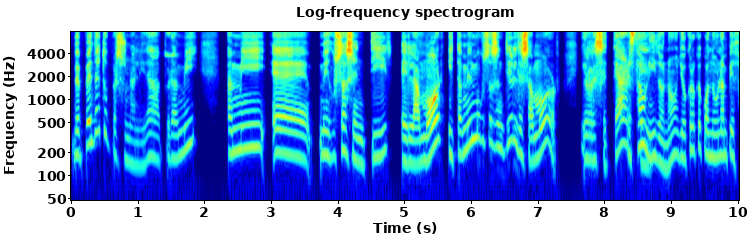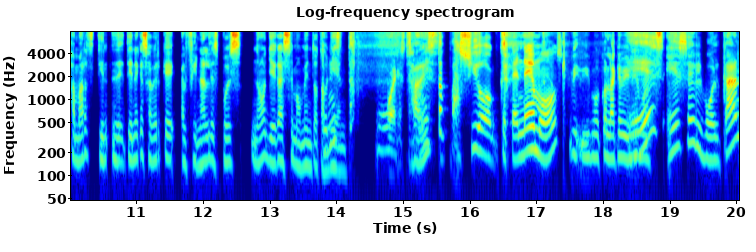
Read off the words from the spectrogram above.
Depende de tu personalidad, pero a mí, a mí eh, me gusta sentir el amor y también me gusta sentir el desamor y resetear. Está unido, ¿no? Yo creo que cuando uno empieza a amar, tiene, eh, tiene que saber que al final después, ¿no? Llega ese momento Con también. esta fuerza, ¿Sabes? esta pasión que tenemos, que vivimos, con la que vivimos. es, es el volcán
